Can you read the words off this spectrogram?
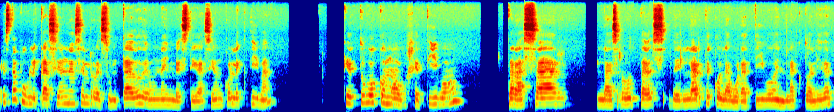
Esta publicación es el resultado de una investigación colectiva que tuvo como objetivo trazar las rutas del arte colaborativo en la actualidad.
